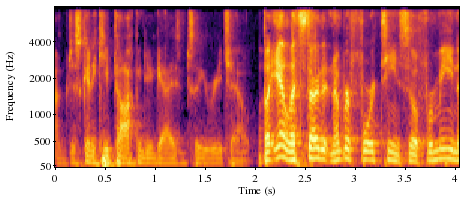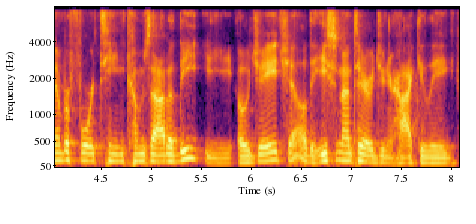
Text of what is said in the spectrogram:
I'm just gonna keep talking to you guys until you reach out. But yeah, let's start at number 14. So for me, number 14 comes out of the EOJHL, the Eastern Ontario Junior Hockey League,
